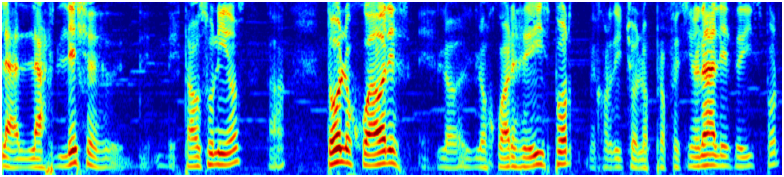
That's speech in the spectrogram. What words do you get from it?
la- las leyes de, Estados Unidos, todos los jugadores, lo- los jugadores de eSport, mejor dicho, los profesionales de eSport,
